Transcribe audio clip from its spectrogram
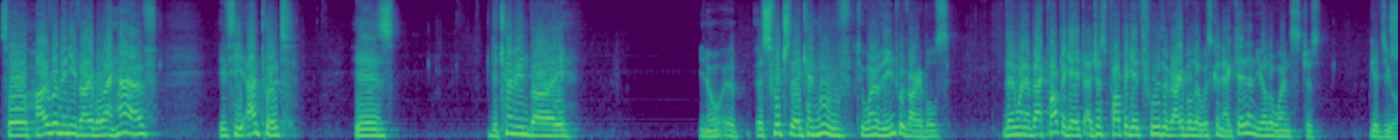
So however many variable I have, if the output is determined by you know, a, a switch that I can move to one of the input variables. Then when I back propagate, I just propagate through the variable that was connected, and the other ones just get zero.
